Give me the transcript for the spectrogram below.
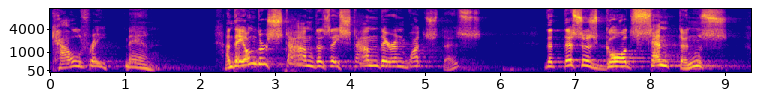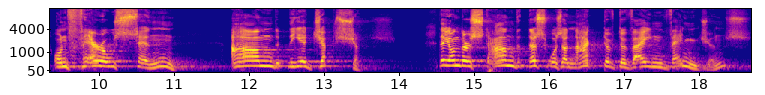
cavalry men. And they understand as they stand there and watch this that this is God's sentence on Pharaoh's sin and the Egyptians. They understand that this was an act of divine vengeance,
